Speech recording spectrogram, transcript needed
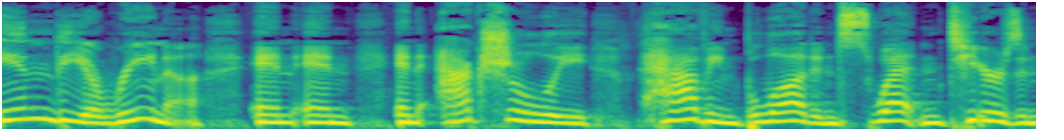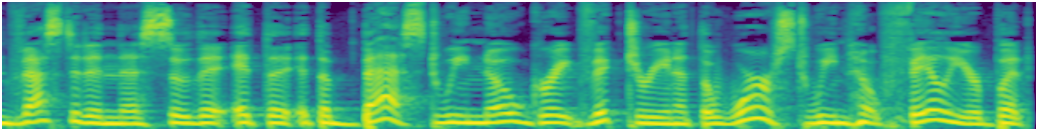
in the arena and and and actually having blood and sweat and tears invested in this so that at the at the best we know great victory and at the worst we know failure, but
